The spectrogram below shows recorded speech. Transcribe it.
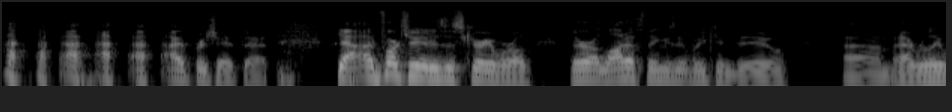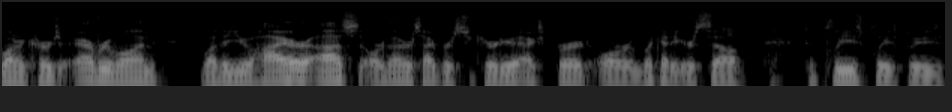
I appreciate that. Yeah, unfortunately, it is a scary world. There are a lot of things that we can do. Um, and I really want to encourage everyone, whether you hire us or another cybersecurity expert or look at it yourself, to please, please, please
